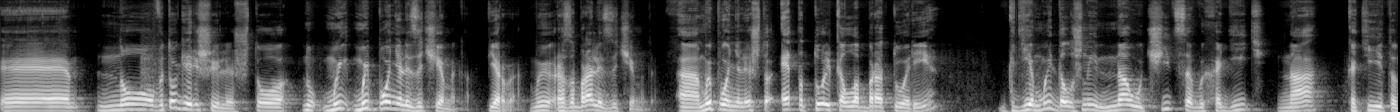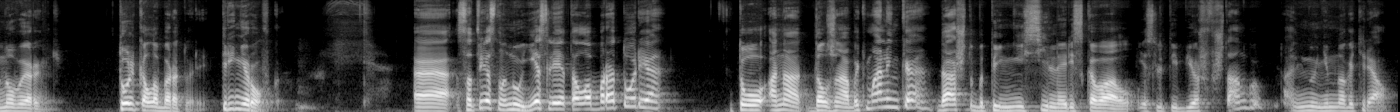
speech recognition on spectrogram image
э, но в итоге решили, что ну, мы, мы поняли, зачем это. Первое, мы разобрались, зачем это. Мы поняли, что это только лаборатории, где мы должны научиться выходить на какие-то новые рынки. Только лаборатории. Тренировка. Э, соответственно, ну, если это лаборатория, то она должна быть маленькая, да, чтобы ты не сильно рисковал, если ты бьешь в штангу, да, ну, немного терял.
